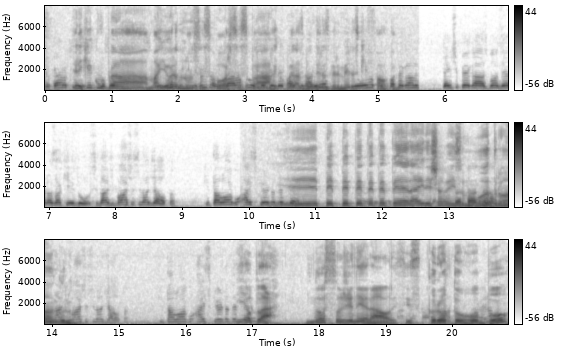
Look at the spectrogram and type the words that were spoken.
Eu quero que Ele quer comprar a maior das nossas forças para recuperar as bandeiras vermelhas que faltam. Pegar, tente pegar as bandeiras aqui do Cidade Baixa e Cidade Alta, que tá logo à esquerda descendo. E pe, pe, pe, pe, pe, pera aí, deixa eu ver isso Tá no fácil. outro Cidade ângulo. Baixa e Cidade Alta, que tá logo à esquerda descendo. E lá, nosso general, esse escroto, roubou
